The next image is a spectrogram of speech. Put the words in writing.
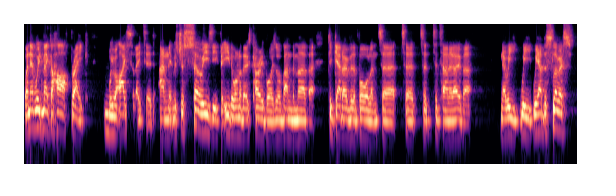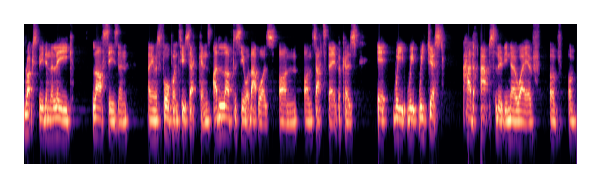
Whenever we'd make a half break, we were isolated, and it was just so easy for either one of those Curry boys or Van der Merwe to get over the ball and to to to, to turn it over. You know, we we we had the slowest ruck speed in the league last season I think it was 4.2 seconds. I'd love to see what that was on on Saturday because it we we we just had absolutely no way of of of,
